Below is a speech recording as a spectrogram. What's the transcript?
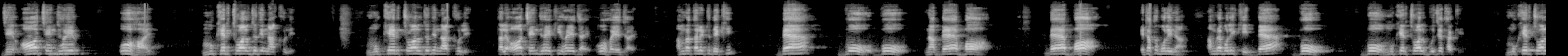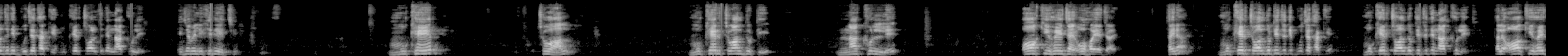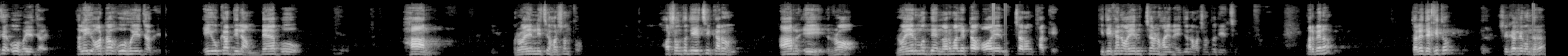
যে অ চেঞ্জ হয়ে ও হয়, মুখের চোয়াল যদি না খুলে, মুখের চোয়াল যদি না খুলে, তাহলে অ চেঞ্জ হয়ে কি হয়ে যায়? ও হয়ে যায়। আমরা তাহলে একটু দেখি, ব্যা, বো বো, না ব্যা, ব ব্যা, ব, এটা তো বলি না। আমরা বলি কি, ব্যা, বো বো, মুখের চোয়াল বুঝে থাকে। মুখের চোয়াল যদি বুঝে থাকে, মুখের চোয়াল যদি না খুলে, এই যে আমি লিখে দিয়েছি, মুখের চোয়াল মুখের চোয়াল দুটি না খুললে অ কি হয়ে যায়? ও হয়ে যায়। তাই না? মুখের চোয়াল দুটি যদি বুঝে থাকে, মুখের চোয়াল দুটি যদি না খুলে, তাহলে অ কি হয়ে যায়? ও হয়ে যায়। তাহলে এই অটা ও হয়ে যাবে। এই ওকার দিলাম, ব্যব হার রয়ের নিচে হসন্ত। হসন্ত দিয়েছি কারণ আর এ র। রয়ের মধ্যে নর্মাল একটা অ এর উচ্চারণ থাকে, কিন্তু এখানে অ এর উচ্চারণ হয় না এই জন্য হসন্ত দিয়েছি। পারবে না? তাহলে দেখি তো শিক্ষার্থী বন্ধুরা।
